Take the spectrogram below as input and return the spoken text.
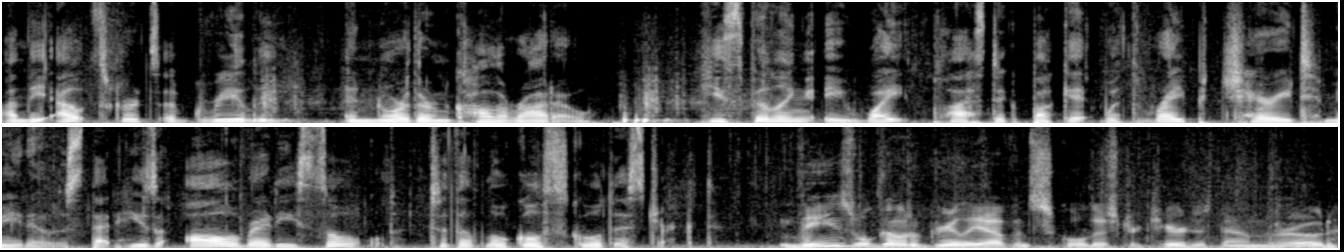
on the outskirts of Greeley in northern Colorado. He's filling a white plastic bucket with ripe cherry tomatoes that he's already sold to the local school district. These will go to Greeley Evans School District here just down the road.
